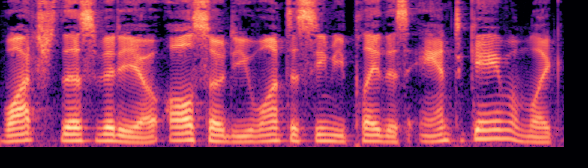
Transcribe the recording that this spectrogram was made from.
watch this video. Also, do you want to see me play this ant game?" I'm like,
